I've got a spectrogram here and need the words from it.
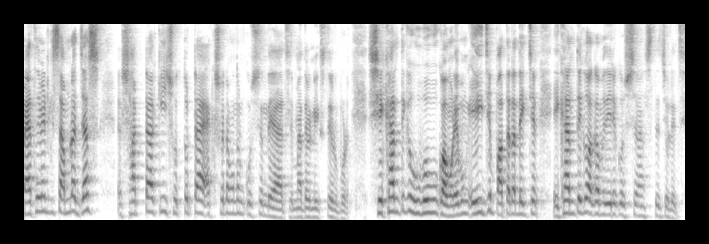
ম্যাথামেটিক্স আমরা জাস্ট ষাটটা কি সত্তরটা, একশোটা মতন কোশ্চেন দেওয়া আছে ম্যাথামেটিক্সের উপর। সেখান থেকে হুবহু কমন এবং এই যে পাতাটা দেখছেন, এখান থেকেও আগামী দিনে কোশ্চেন আসতে চলেছে।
